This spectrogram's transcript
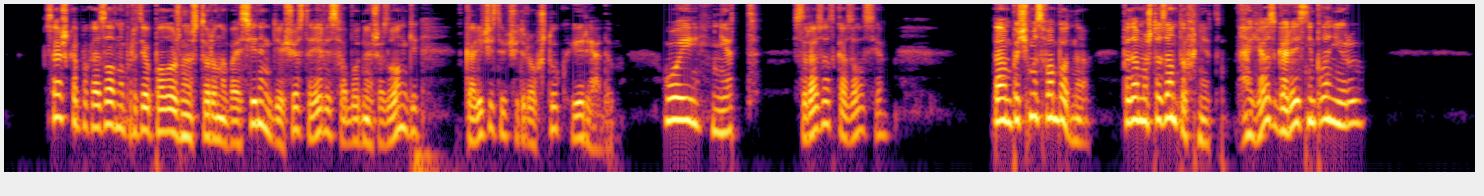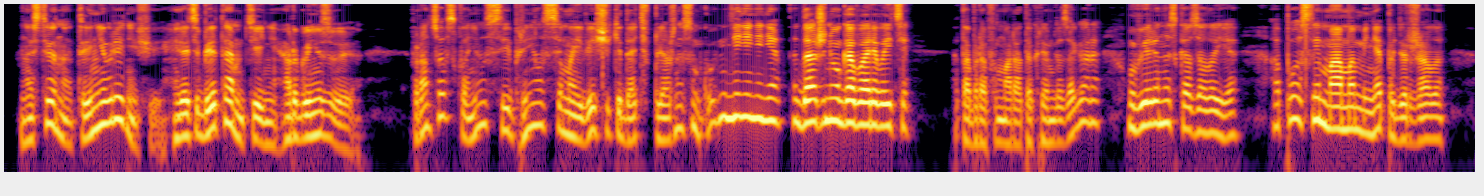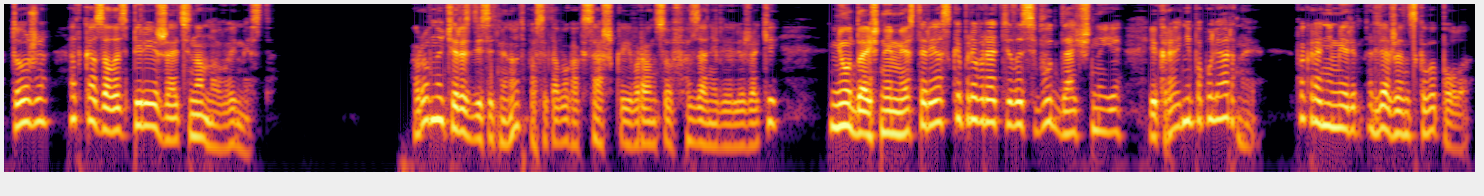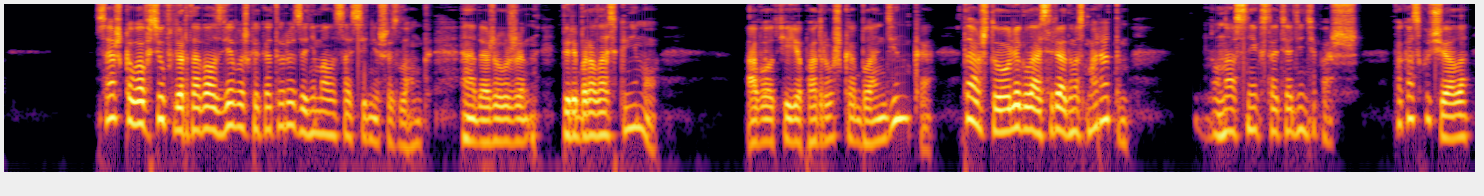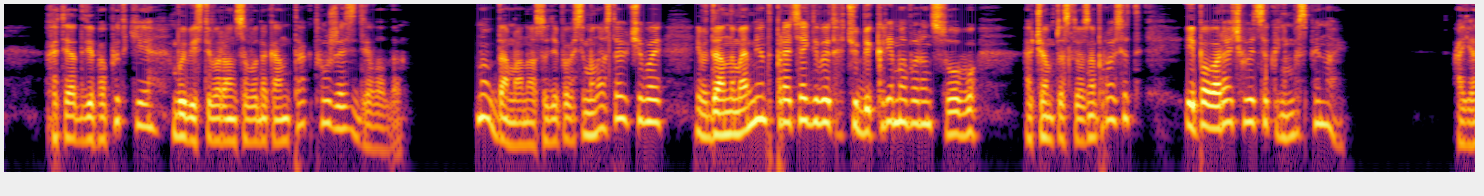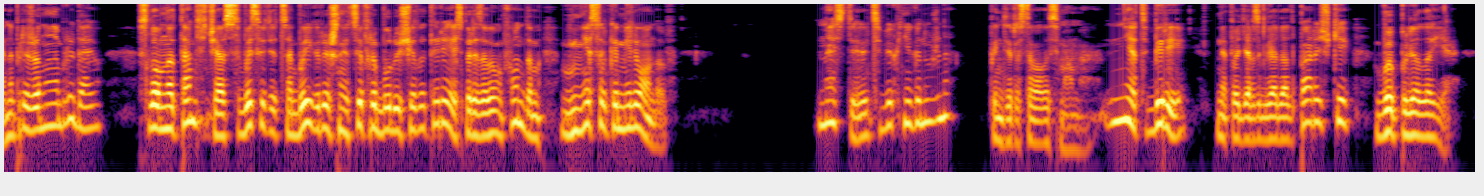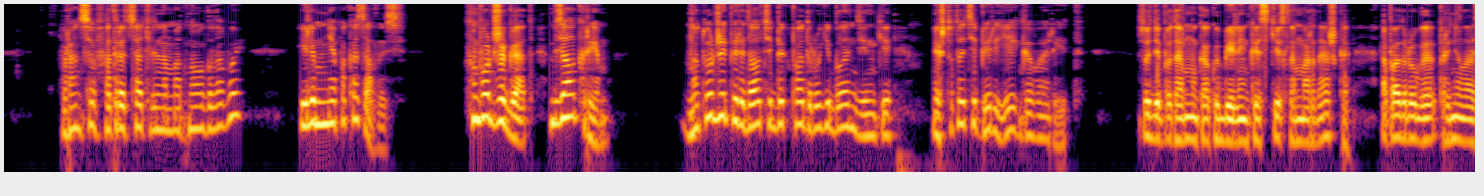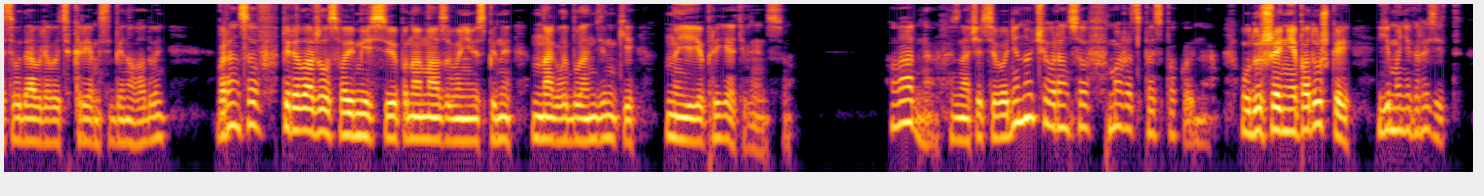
Сашка показал на противоположную сторону бассейна, где еще стояли свободные шезлонги в количестве четырех штук и рядом. «Ой, нет», — сразу отказался. «Там почему свободно? Потому что зонтов нет, а я сгореть не планирую». «Настена, ты не вредничай, я тебе там тень организую». Францов склонился и принялся мои вещи кидать в пляжную сумку. «Не-не-не, даже не уговаривайте», Отобрав у Марата крем для загара, уверенно сказала я, а после мама меня поддержала, тоже отказалась переезжать на новое место. Ровно через десять минут после того, как Сашка и Воронцов заняли лежаки, неудачное место резко превратилось в удачное и крайне популярное, по крайней мере, для женского пола. Сашка вовсю флиртовал с девушкой, которая занимала соседний шезлонг. Она даже уже перебралась к нему. А вот ее подружка-блондинка — Та, что улеглась рядом с Маратом. У нас с ней, кстати, один типаж. Пока скучала, хотя две попытки вывести Воронцова на контакт уже сделала. Но ну, дама она, судя по всему, настойчивая, и в данный момент протягивает чубик крема Воронцову, о чем-то слезно просит и поворачивается к нему спиной. А я напряженно наблюдаю, словно там сейчас высветятся выигрышные цифры будущей лотереи с призовым фондом в несколько миллионов. «Настя, тебе книга нужна?» — поинтересовалась мама. «Нет, бери», — не отводя взгляда от парочки, выпалила я. Воронцов отрицательно мотнул головой? Или мне показалось? Вот же гад, взял крем. но тут же передал тебе к подруге-блондинке, и что-то теперь ей говорит. Судя по тому, как у беленькой скисла мордашка, а подруга принялась выдавливать крем себе на ладонь, Воронцов переложил свою миссию по намазыванию спины наглой блондинки на ее приятельницу. Ладно, значит, сегодня ночью Воронцов может спать спокойно. Удушение подушкой ему не грозит.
